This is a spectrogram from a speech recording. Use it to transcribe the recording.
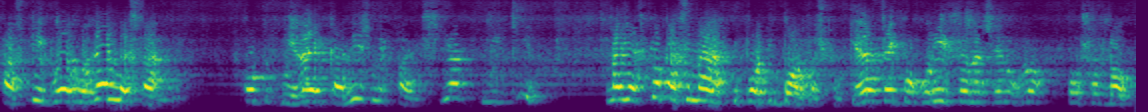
Αυτή που έχω δεν με φτάνει. Όπω μιλάει κανείς με παρησία ηλικία. Μα γι' αυτό κάθε μέρα χτυπώ την πόρτα σου και δεν θα υποχωρήσω να σε ενοχλώ όσο ζω.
